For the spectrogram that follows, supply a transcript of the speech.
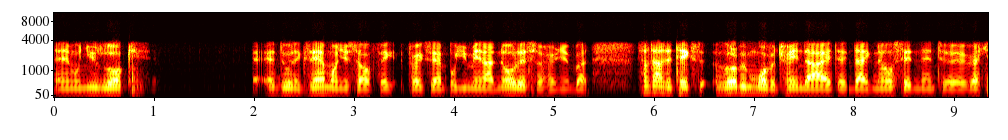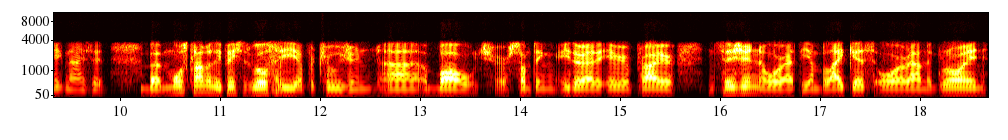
and when you look and do an exam on yourself, for example, you may not notice a hernia, but sometimes it takes a little bit more of a trained eye to diagnose it and then to recognize it. But most commonly, patients will see a protrusion, uh, a bulge, or something either at an area prior incision or at the umbilicus or around the groin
